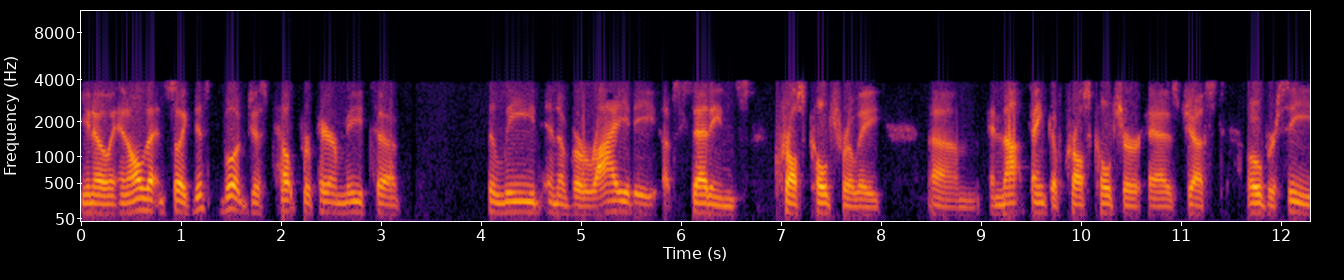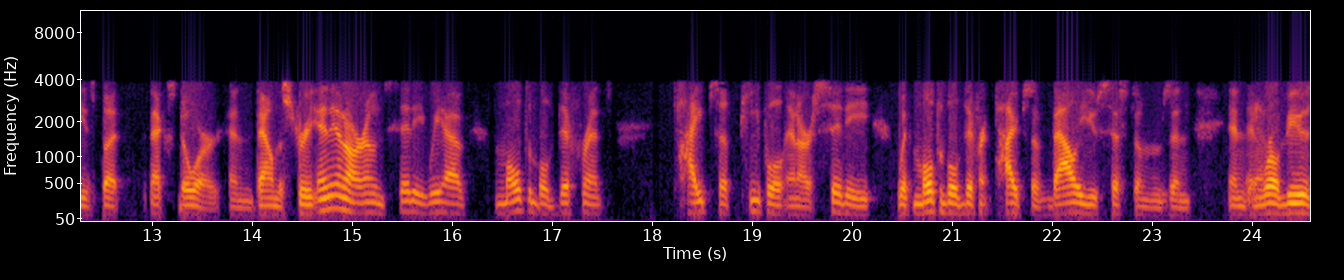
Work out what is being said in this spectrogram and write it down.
you know, and all that. And so like this book just helped prepare me to to lead in a variety of settings cross culturally, um, and not think of cross culture as just overseas, but next door and down the street. And in our own city, we have multiple different types of people in our city with multiple different types of value systems and and, yeah. and worldviews.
